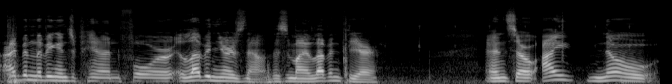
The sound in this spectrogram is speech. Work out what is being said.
I've been living in Japan for 11 years now. This is my 11th year. And so I know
